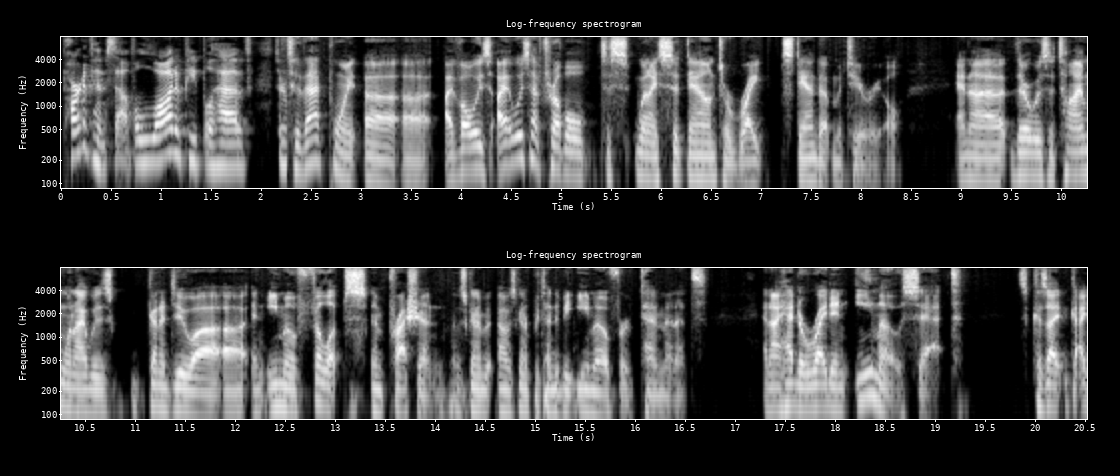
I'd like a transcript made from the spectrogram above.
part of himself. A lot of people have sort of to that point. Uh, uh, I've always I always have trouble to when I sit down to write stand up material and uh, there was a time when I was going to do a, a, an Emo Philips impression. I was going to I was going to pretend to be emo for ten minutes, and I had to write an emo set because I I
